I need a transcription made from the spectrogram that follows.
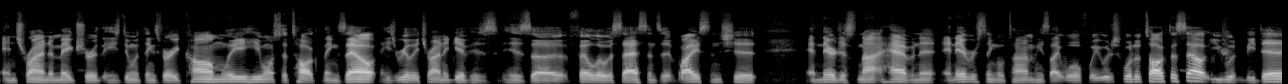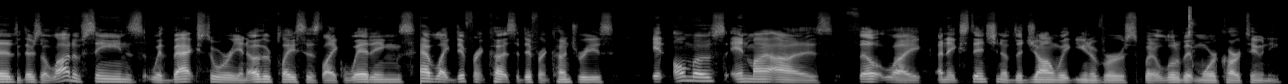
and trying to make sure that he's doing things very calmly. He wants to talk things out. He's really trying to give his his uh, fellow assassins advice and shit. And they're just not having it. And every single time he's like, Well, if we just would have talked this out, you wouldn't be dead. There's a lot of scenes with backstory in other places like weddings, have like different cuts to different countries. It almost, in my eyes, felt like an extension of the John Wick universe, but a little bit more cartoony.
